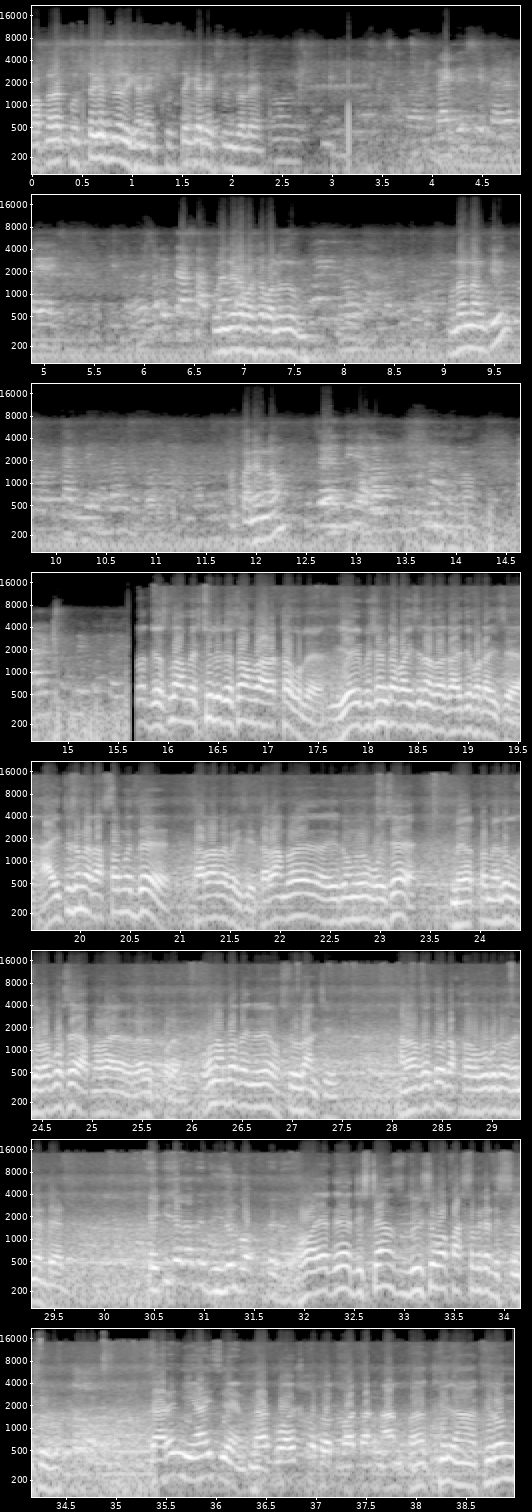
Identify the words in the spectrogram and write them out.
আপনারা খুঁজতে গেছিলেন এখানে? খুঁজতে গিয়ে দেখছেন জলে। কোন জায়গায় বাসা ভালো তুমি ওনার নাম কি? আর তানের নাম? গেছিলাম অ্যাকচুয়ালি গেছিলাম আমরা আরেকটা বলে। এই পেশেন্টটা পাইছে না তার গাড়িতে পাঠাইছে। আইতে সময় রাস্তার মধ্যে তারা পাইছে। তারা আমরা এরকম এরকম বলছে একটা মেলুক জ্বলা পড়ছে আপনারা হেল্প করেন। তখন আমরা তাই হসপিটালে আনছি। আনার পরে তো ডাক্তারবাবুগুলো ওখানে ডেড একই জায়গাতে দুইজন হয় এক ডিস্টেন্স দুইশো বা পাঁচশো মিটার ডিস্টেন্স হইল যারে নিয়ে আইছেন তার বয়স কত বা তার নাম কিরণ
